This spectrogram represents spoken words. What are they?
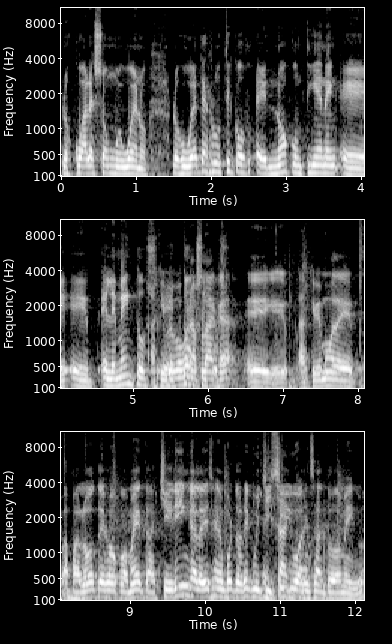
los cuales son muy buenos. Los juguetes rústicos eh, no contienen eh, eh, elementos Aquí vemos una placa, aquí vemos de papalotes o cometas. Chiringa le dicen en Puerto Rico y chichiguas en Santo Domingo.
